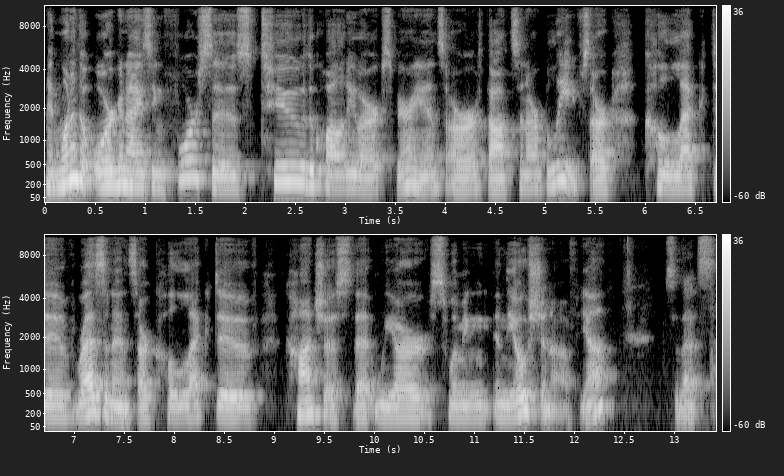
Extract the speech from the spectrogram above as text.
and one of the organizing forces to the quality of our experience are our thoughts and our beliefs, our collective resonance, our collective conscious that we are swimming in the ocean of. Yeah. So that's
